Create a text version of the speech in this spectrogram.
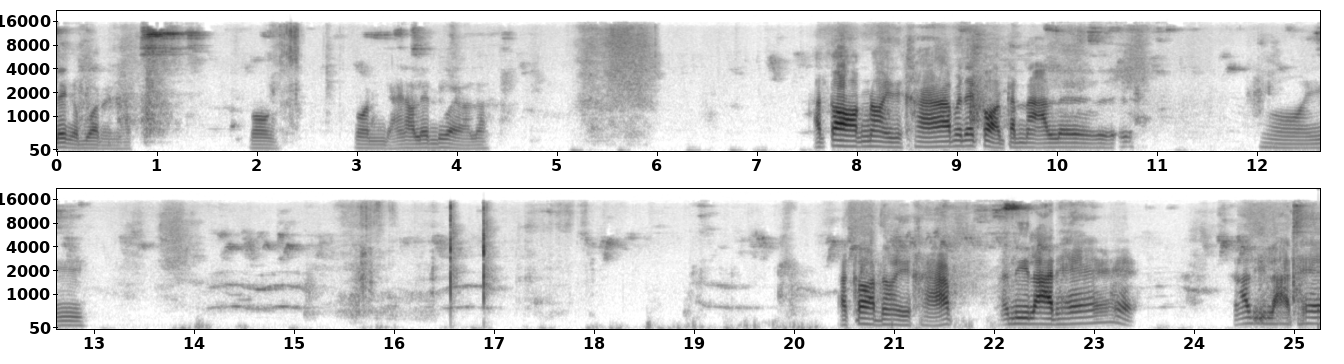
เล่นกับบัวหน่อยนะครับมองงอนอยากให้เราเล่นด้วยเหรออากองหน่อยสิครับไม่ได้กอดกันนานเลยโอ้ย อากอดหน่อยครับอันลีลาแท้อาลีลาแท้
